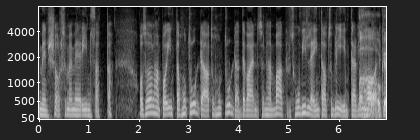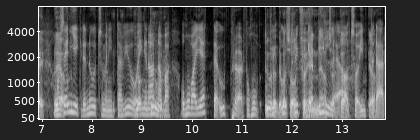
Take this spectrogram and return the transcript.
människor som är mer insatta. Och så höll han på inte, hon trodde, alltså, hon trodde att det var en sån här bakgrund, så hon ville inte alltså bli intervjuad. Aha. Nå, Och sen gick den ut som en intervju och Nå, ingen tur. annan var, och hon var jätteupprörd för hon Tur att det var så för henne. ville ja, alltså inte ja. där.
